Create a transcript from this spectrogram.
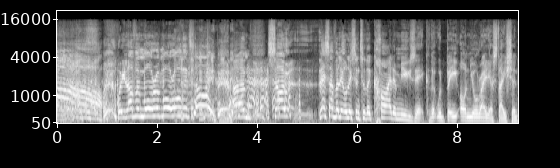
We love them more and more all the time. Um, so let's have a little listen to the kind of music that would be on your radio station.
